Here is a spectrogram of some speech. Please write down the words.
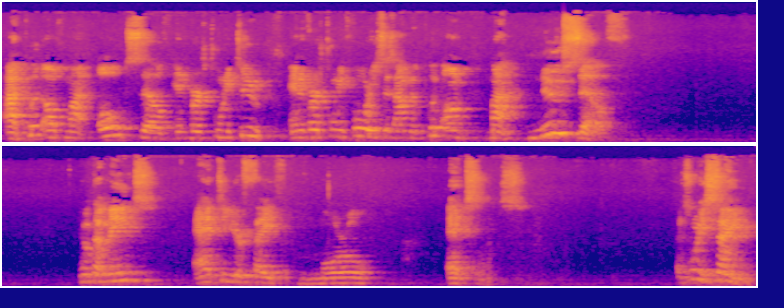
I put off my old self in verse 22. And in verse 24, he says, I'm going to put on my new self. You know what that means? Add to your faith moral excellence. That's what he's saying.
